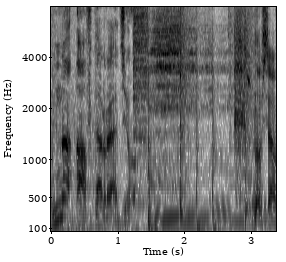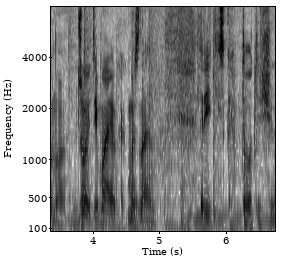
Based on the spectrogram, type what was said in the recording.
на Авторадио. Но все равно, Джой Димаю, как мы знаем, редиска. Тот еще.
